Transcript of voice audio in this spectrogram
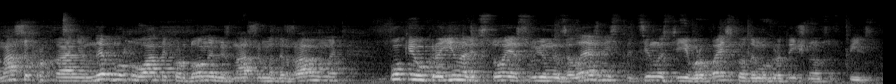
наше прохання не блокувати кордони між нашими державами, поки Україна відстоює свою незалежність та цінності європейського демократичного суспільства.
